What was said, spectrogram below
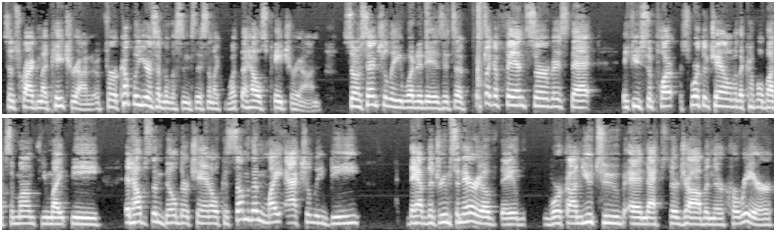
subscribe to my Patreon. For a couple of years, I've been listening to this. I'm like, what the hell's Patreon? So essentially, what it is, it's a it's like a fan service that if you support support their channel with a couple bucks a month, you might be it helps them build their channel because some of them might actually be they have the dream scenario they work on YouTube and that's their job and their career.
